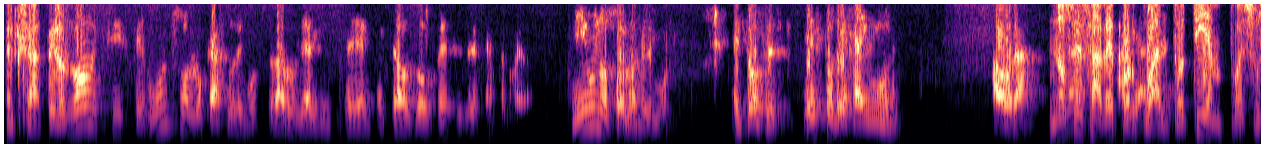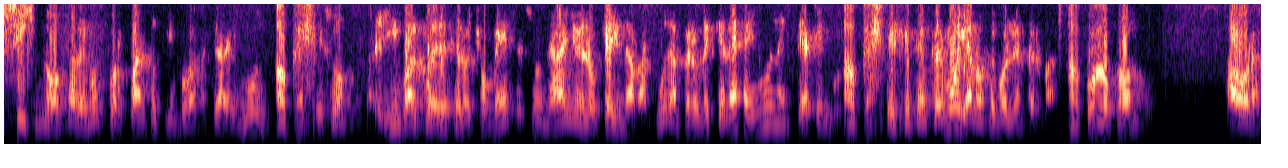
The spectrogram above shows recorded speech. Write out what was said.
Exacto. Pero no existe un solo caso demostrado de alguien que se haya infectado dos veces de esa enfermedad. Ni uno solo en el mundo. Entonces, esto deja inmune. Ahora. No se sabe por cuánto tiempo, eso sí. No sabemos por cuánto tiempo vas a quedar inmune. Ok. Eso igual puede ser ocho meses, un año, en lo que hay una vacuna, pero de que deja inmune, deja inmune. Ok. El que se enfermó ya no se vuelve a enfermar, por lo pronto. Ahora,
